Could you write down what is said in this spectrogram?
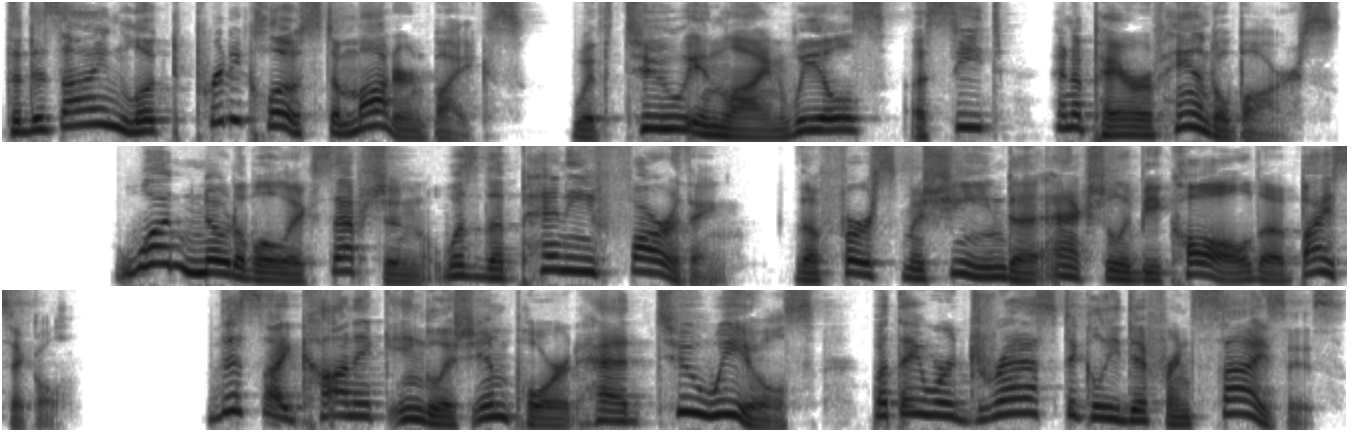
the design looked pretty close to modern bikes, with two inline wheels, a seat, and a pair of handlebars. One notable exception was the penny farthing, the first machine to actually be called a bicycle. This iconic English import had two wheels, but they were drastically different sizes.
